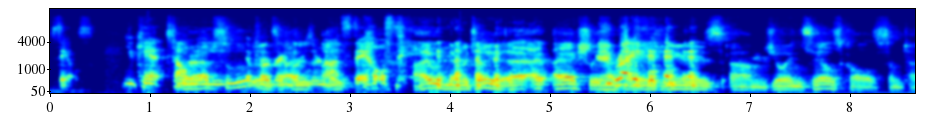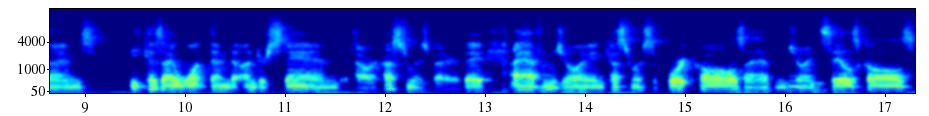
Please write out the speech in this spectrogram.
sales you can't tell They're me absolutely. the programmers I, are not I, sales. I would never tell you that. I, I actually have right. engineers um, join sales calls sometimes because I want them to understand our customers better. They, I have them join customer support calls. I have them join sales calls.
